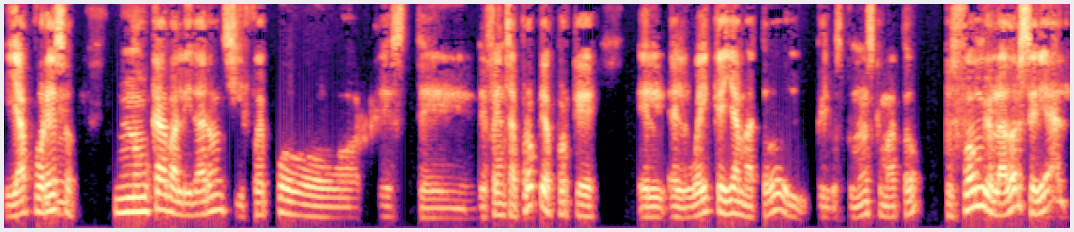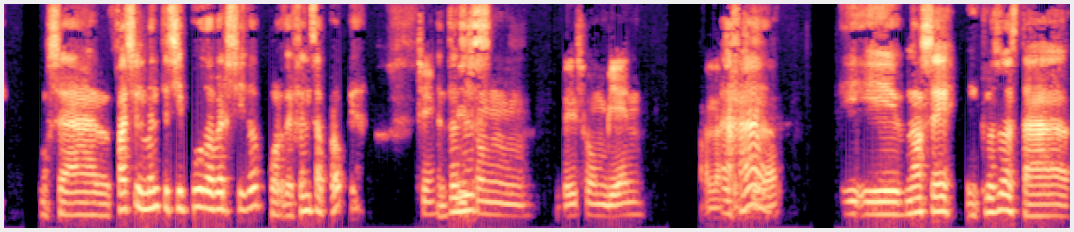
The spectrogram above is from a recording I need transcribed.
Y ya por eso, nunca validaron si fue por este defensa propia, porque el, el güey que ella mató, de los primeros que mató, pues fue un violador serial. O sea, fácilmente sí pudo haber sido por defensa propia. Sí, entonces le hizo un, bien a la ajá, Y, y, no sé, incluso hasta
